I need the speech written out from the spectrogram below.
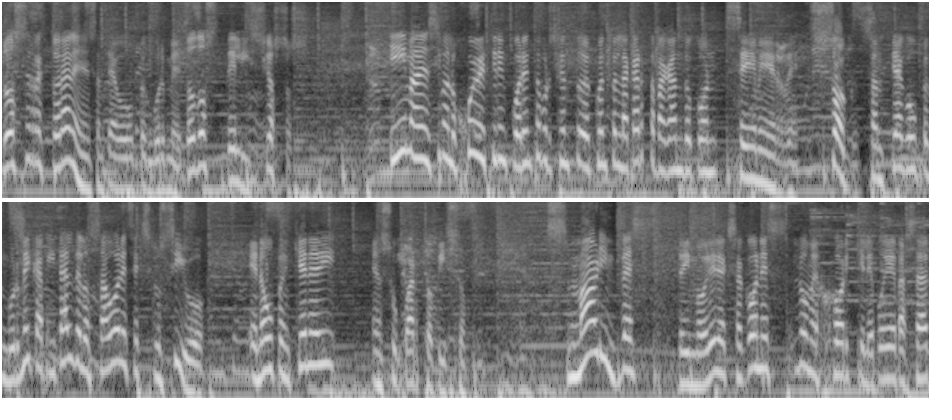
12 restaurantes en Santiago Open Gourmet, todos deliciosos. Y más encima los jueves tienen 40% de descuento en la carta pagando con CMR. SOG, Santiago Open Gourmet, capital de los sabores exclusivo, en Open Kennedy, en su cuarto piso. Smart Invest de Inmobiliaria Hexacón es lo mejor que le puede pasar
